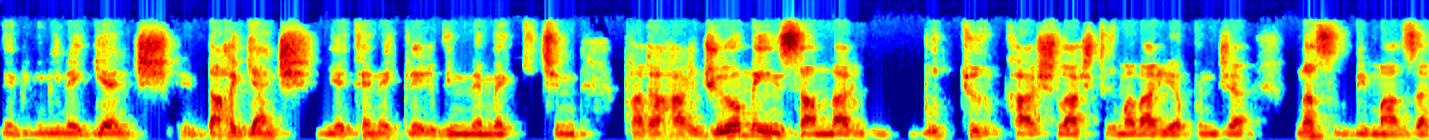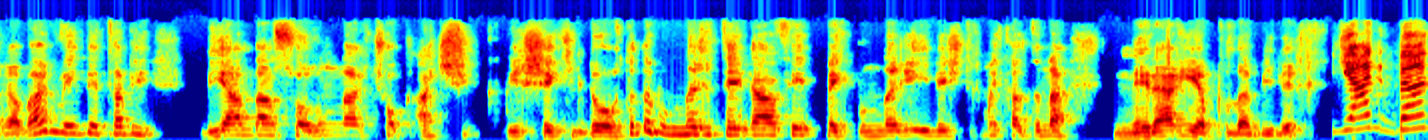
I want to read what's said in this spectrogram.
ne bileyim yine genç daha genç yetenekleri dinlemek için para harcıyor mu insanlar? Bu tür karşılaştırmalar yapınca nasıl bir manzara var? Ve de tabii bir yandan sorunlar çok açık bir şekilde ortada. Bunları tedavi etmek bunları iyileştirmek adına neler yapılabilir? Yani ben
